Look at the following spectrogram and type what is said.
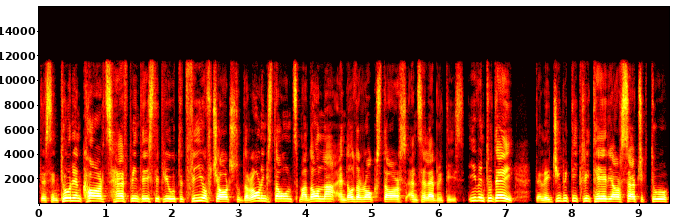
the Centurion cards have been distributed free of charge to the Rolling Stones, Madonna and other rock stars and celebrities. Even today, the eligibility criteria are subject to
